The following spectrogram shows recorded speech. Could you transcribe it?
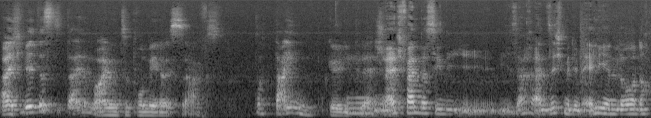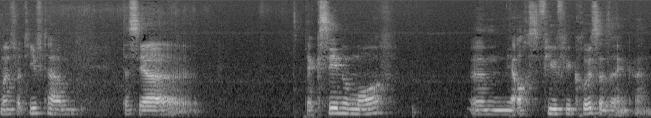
Aber ich will, dass du deine Meinung zu Prometheus sagst. Doch dein Guilty Na, Pleasure. ich fand, dass sie die, die Sache an sich mit dem Alien-Lore nochmal vertieft haben. dass ja der Xenomorph ähm, ja auch viel, viel größer sein kann.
